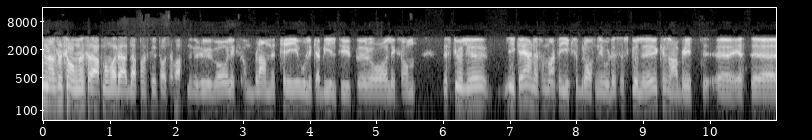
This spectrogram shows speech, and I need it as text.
innan säsongen så att man var rädd att man skulle ta sig vatten över huvudet och liksom blanda tre olika biltyper och liksom det skulle ju, lika gärna som att det gick så bra som det gjorde, så skulle det ju kunna ha blivit eh, ett eh,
